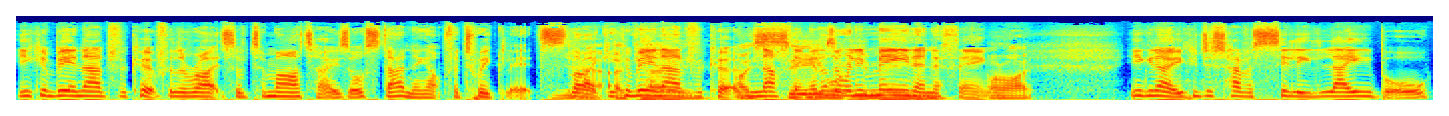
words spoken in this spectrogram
You can be an advocate for the rights of tomatoes or standing up for twiglets. Yeah, like, you can be an advocate of I nothing. It doesn't really mean, mean. anything. All right. You know, you can just have a silly label.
